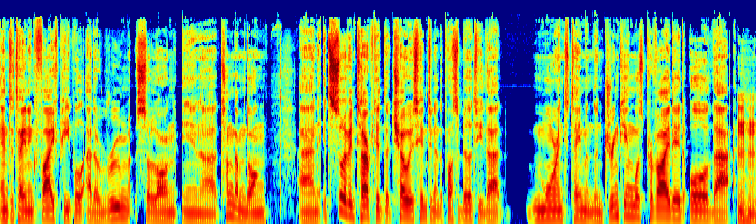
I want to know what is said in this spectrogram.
entertaining five people at a room salon in uh, Cheongdam-dong. And it's sort of interpreted that Cho is hinting at the possibility that more entertainment than drinking was provided or that mm-hmm.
